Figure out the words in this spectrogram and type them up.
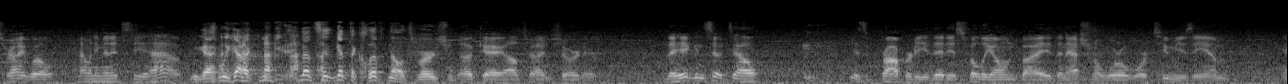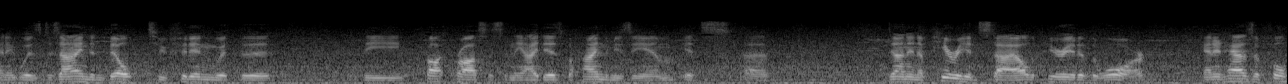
That's right. Well, how many minutes do you have? We got. We got. to let's get the Cliff Notes version. Okay, I'll try and shorten it. The Higgins Hotel is a property that is fully owned by the National World War II Museum, and it was designed and built to fit in with the the thought process and the ideas behind the museum. It's uh, done in a period style, the period of the war, and it has a full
